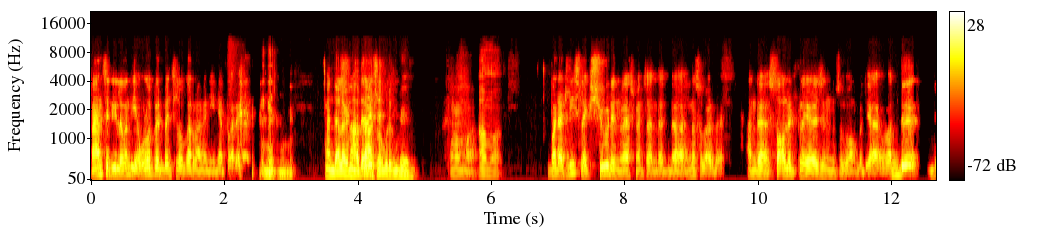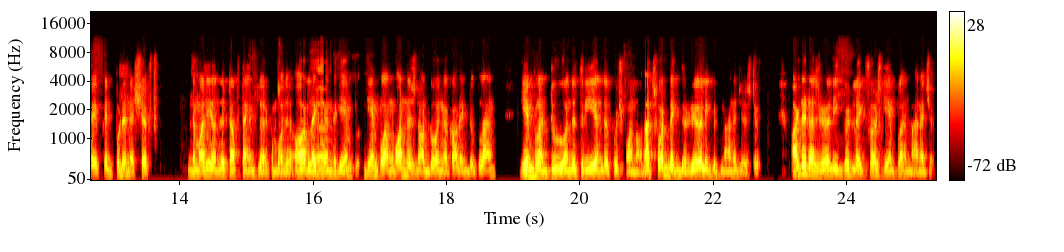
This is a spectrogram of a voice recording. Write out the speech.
மேன் சிட்டில வந்து எவ்வளவு பேர் பெஞ்ச்ல உட்கார்றாங்க நீனே பாரு. அந்த அளவுக்கு நம்ம அதை காசு வச்சு- கொடுக்க முடியாது. ஆமா. ஆமா. But at least like should investments அந்த என்ன சொல்றது அந்த சாலிட் பிளேயர்ஸ்னு சொல்லுவாங்க பத்தியா? வந்து they can put in shift இந்த மாதிரி வந்து டஃப் டைம்ஸ்ல இருக்கும்போது ஆர் லைக் Yeah. இந்த game game plan one is not going according to plan game Mm. Plan two வந்து த்ரீ வந்து புஷ் பண்ணோம் that's what like the really good managers to ordered us really good like first game plan manager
